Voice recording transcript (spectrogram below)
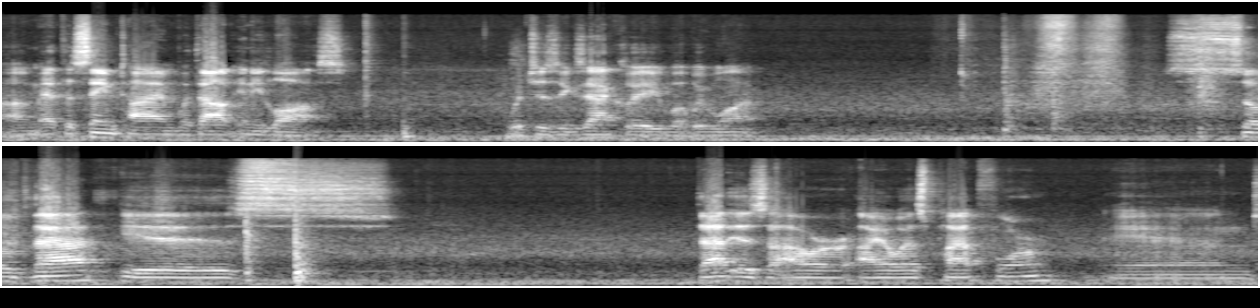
um, at the same time without any loss, which is exactly what we want. So that is that is our iOS platform, and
